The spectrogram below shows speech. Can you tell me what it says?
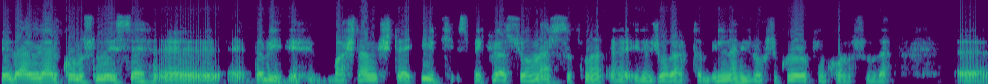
Tedaviler konusunda ise e, e, tabii e, başlangıçta ilk spekülasyonlar sıtma e, ilacı olarak da bilinen hidroksiklorokin konusunda e, e,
